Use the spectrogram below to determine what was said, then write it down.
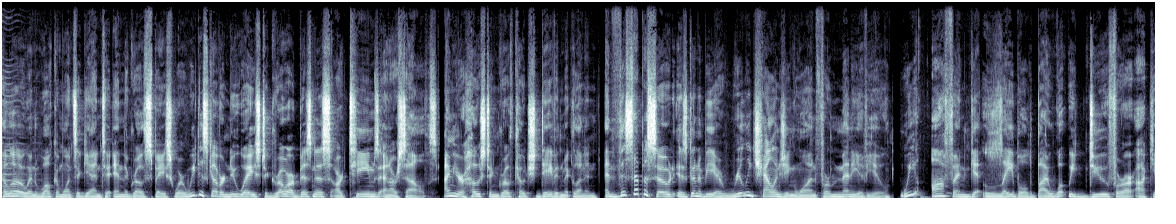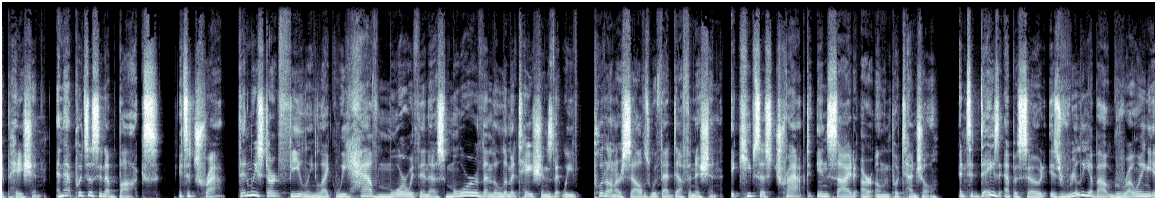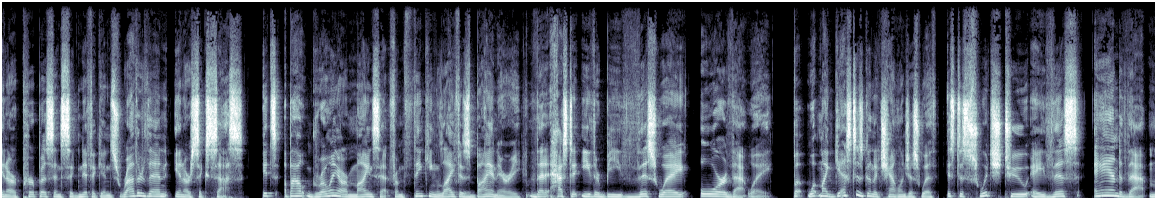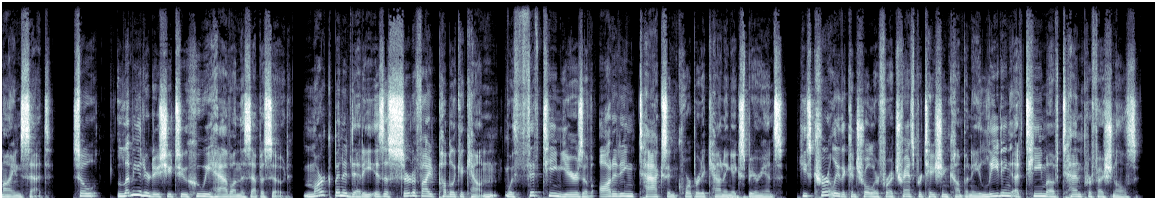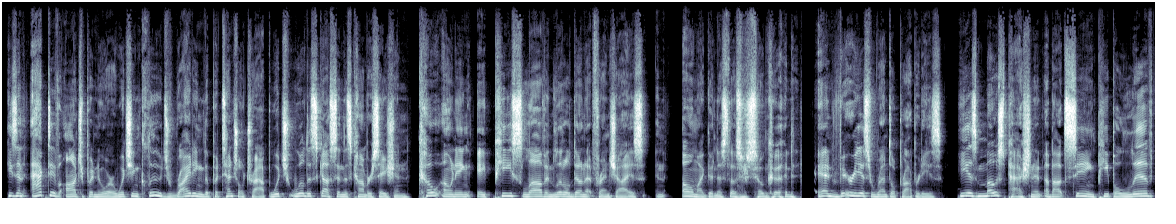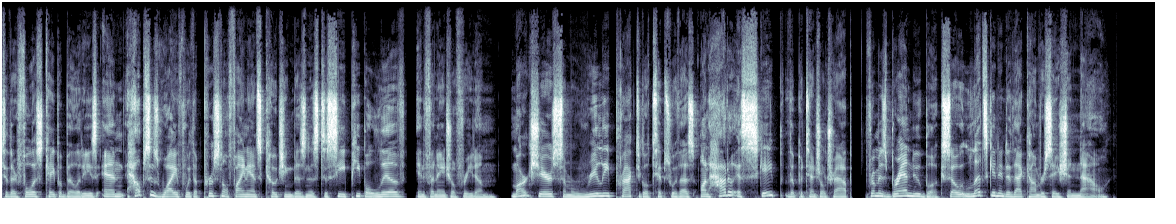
Hello, and welcome once again to In the Growth Space, where we discover new ways to grow our business, our teams, and ourselves. I'm your host and growth coach, David McGlennon, and this episode is going to be a really challenging one for many of you. We often get labeled by what we do for our occupation, and that puts us in a box. It's a trap. Then we start feeling like we have more within us, more than the limitations that we've put on ourselves with that definition. It keeps us trapped inside our own potential. And today's episode is really about growing in our purpose and significance rather than in our success. It's about growing our mindset from thinking life is binary, that it has to either be this way or that way. But what my guest is going to challenge us with is to switch to a this and that mindset. So let me introduce you to who we have on this episode. Mark Benedetti is a certified public accountant with 15 years of auditing, tax, and corporate accounting experience. He's currently the controller for a transportation company, leading a team of 10 professionals. He's an active entrepreneur, which includes riding the potential trap, which we'll discuss in this conversation, co owning a Peace, Love, and Little Donut franchise. And oh my goodness, those are so good. And various rental properties. He is most passionate about seeing people live to their fullest capabilities and helps his wife with a personal finance coaching business to see people live in financial freedom. Mark shares some really practical tips with us on how to escape the potential trap from his brand new book. So let's get into that conversation now.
